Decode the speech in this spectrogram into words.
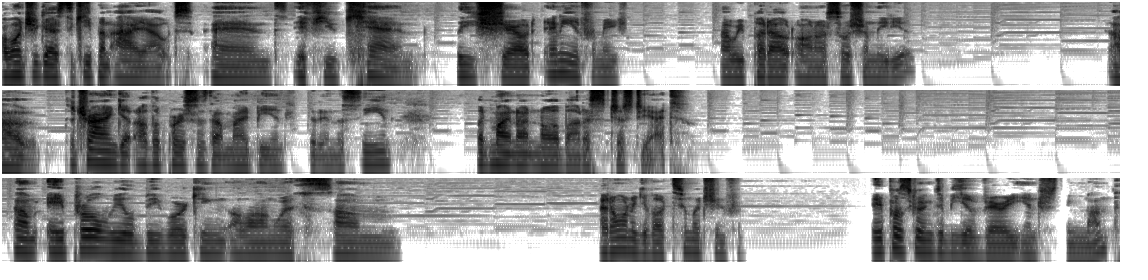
I want you guys to keep an eye out, and if you can, please share out any information that we put out on our social media uh, to try and get other persons that might be interested in the scene but might not know about us just yet. Come April, we'll be working along with some. I don't want to give out too much information. April's going to be a very interesting month.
